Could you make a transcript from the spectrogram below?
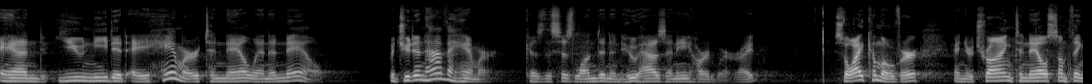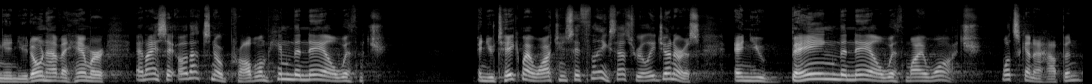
and you needed a hammer to nail in a nail, but you didn't have a hammer because this is London and who has any hardware, right? So I come over and you're trying to nail something in, you don't have a hammer, and I say, Oh, that's no problem. Hit the nail with. And you take my watch and you say, Thanks, that's really generous. And you bang the nail with my watch. What's going to happen?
